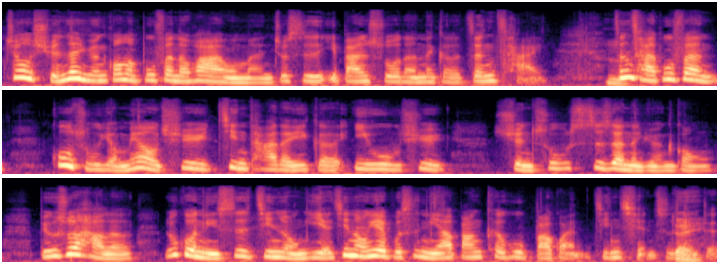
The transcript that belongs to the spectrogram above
就选任员工的部分的话，我们就是一般说的那个增才，增才部分，雇主有没有去尽他的一个义务去？选出适任的员工，比如说好了，如果你是金融业，金融业不是你要帮客户保管金钱之类的，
